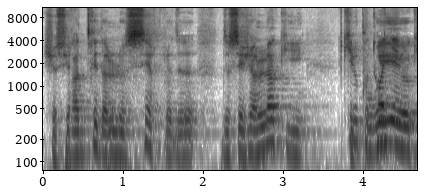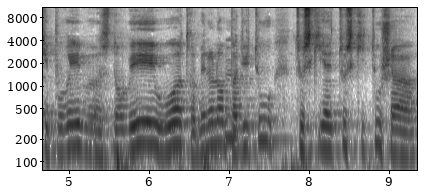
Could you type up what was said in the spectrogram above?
Je suis rentré dans le cercle de, de ces gens-là qui, qui, pourraient, euh, qui pourraient me snobber ou autre, mais non, non, pas mm. du tout. Tout ce qui, tout ce qui touche à,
